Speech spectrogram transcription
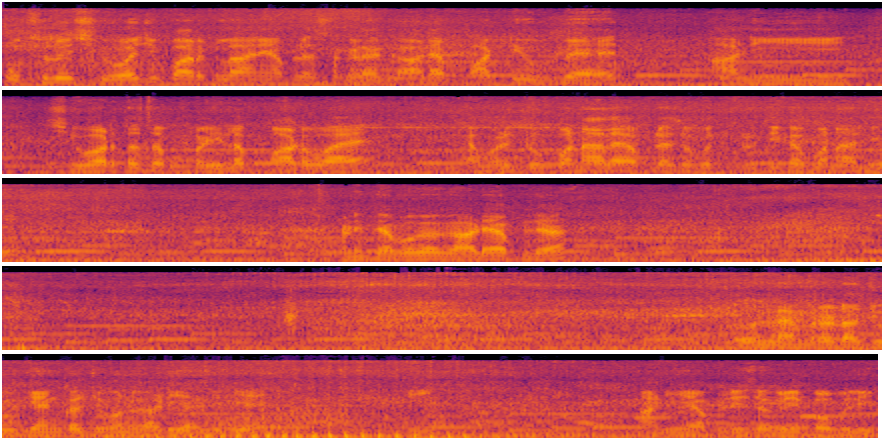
पोचलो शिवाजी पार्कला आणि आपल्या सगळ्या गाड्या पाठी उभ्या आहेत. आणि शिवार्थाचा पहिला पाडवा आहे. त्यामुळे तो पण आला आहे आपल्यासोबत. कृतिका पण आली आहे. आणि त्या बघा गाड्या आपल्या. दोन लॅम्ब्राडा जोगी अंकलची पण गाडी आलेली आहे. ती. आणि आपली सगळी पब्लिक.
